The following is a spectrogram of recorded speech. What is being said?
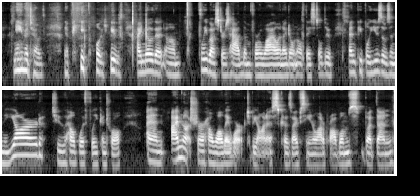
nematodes that people use. I know that um, flea busters had them for a while and i don't know if they still do. And people use those in the yard to help with flea control. And I'm not sure how well they work, to be honest, because I've seen a lot of problems. But then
